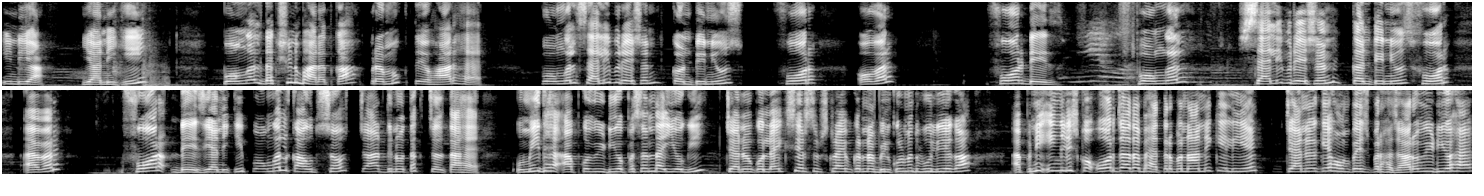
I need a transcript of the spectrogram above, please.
India यानी कि, पोंगल दक्षिण भारत का प्रमुख त्यौहार है। Pongal celebration continues for over four days Pongal celebration continues for ever four days, यानी कि पोंगल का उत्सव चार दिनों तक चलता है। उम्मीद है आपको वीडियो पसंद आई होगी। चैनल को लाइक, शेयर, सब्सक्राइब करना बिल्कुल मत भूलिएगा। अपनी इंग्लिश को और ज़्यादा बेहतर बनाने के लिए चैनल के होम पेज पर हज़ारों वीडियो है,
